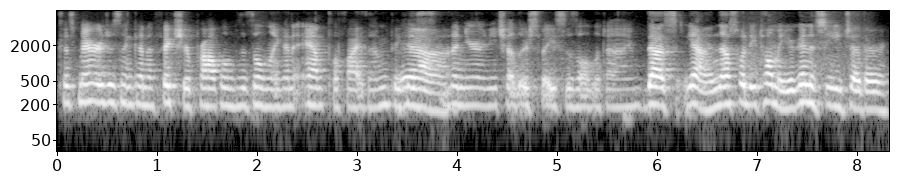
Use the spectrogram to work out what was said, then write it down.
Because marriage isn't going to fix your problems, it's only going to amplify them because Yeah. then you're in each other's faces all the time. That's yeah, and that's what he told me. You're going to see each other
